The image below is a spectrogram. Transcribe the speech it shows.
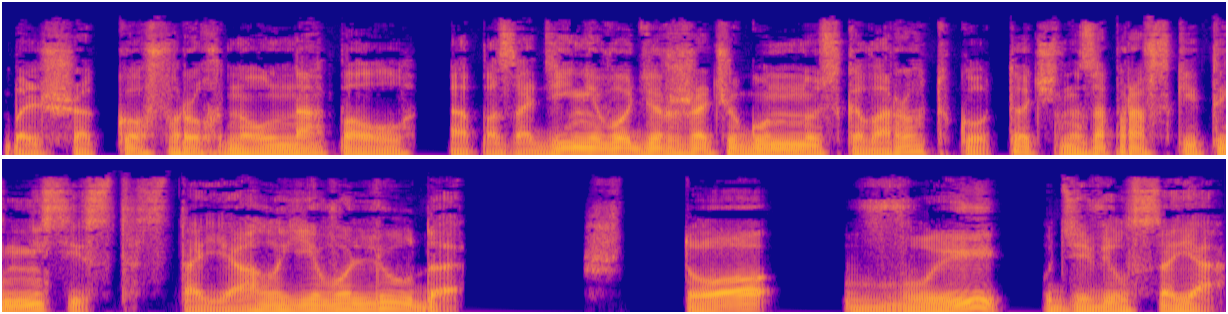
Большаков рухнул на пол, а позади него, держа чугунную сковородку, точно заправский теннисист, стояла его Люда. «Что? Вы?» — удивился я.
